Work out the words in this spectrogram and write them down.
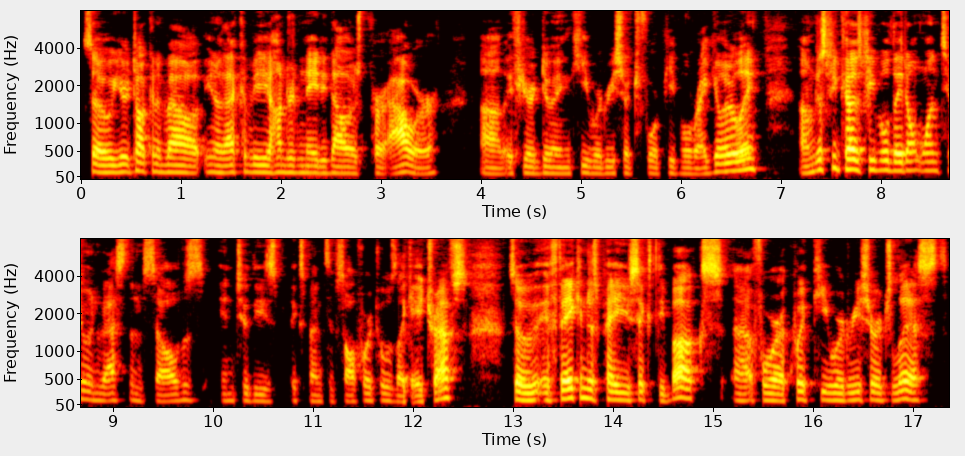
So you're talking about, you know, that could be $180 per hour um, if you're doing keyword research for people regularly. Um, just because people they don't want to invest themselves into these expensive software tools like Ahrefs. So if they can just pay you 60 bucks uh, for a quick keyword research list,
